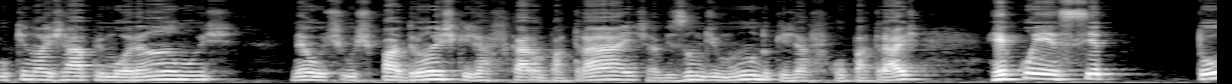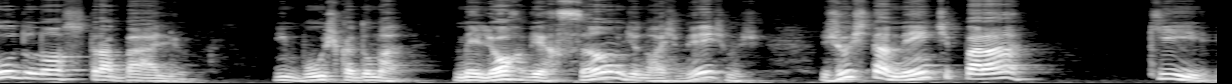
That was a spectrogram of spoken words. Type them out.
o que nós já aprimoramos, né, os, os padrões que já ficaram para trás, a visão de mundo que já ficou para trás, reconhecer todo o nosso trabalho em busca de uma melhor versão de nós mesmos, justamente para que,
